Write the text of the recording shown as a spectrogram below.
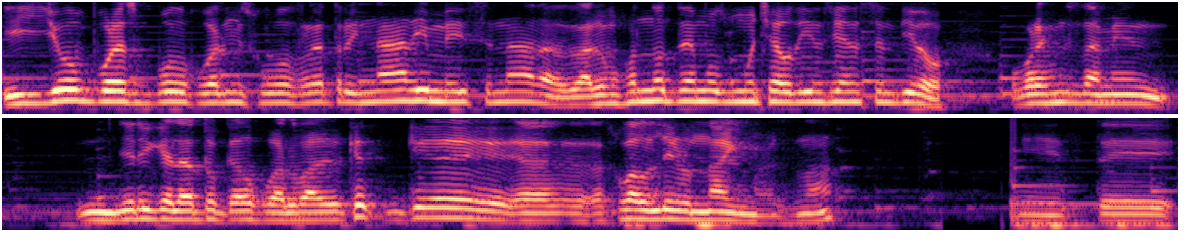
Y yo por eso puedo jugar mis juegos retro y nadie me dice nada. A lo mejor no tenemos mucha audiencia en ese sentido. O por ejemplo también, Jerry que le ha tocado jugar varios. ¿Qué, qué, eh, has jugado Little Nightmares, no? Este,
